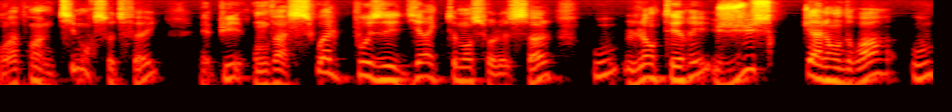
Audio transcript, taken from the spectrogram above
on va prendre un petit morceau de feuille et puis on va soit le poser directement sur le sol ou l'enterrer jusqu'à l'endroit où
